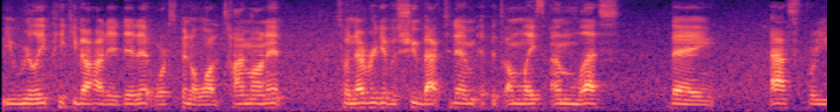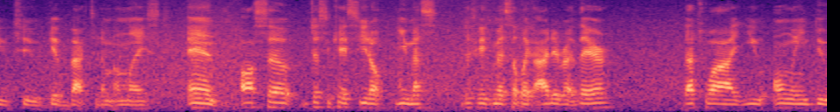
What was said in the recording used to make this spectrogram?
Be really picky about how they did it or spend a lot of time on it. So never give a shoe back to them if it's unlaced unless they ask for you to give back to them unlaced. And also, just in case you don't, you mess, just in case you mess up like I did right there, that's why you only do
